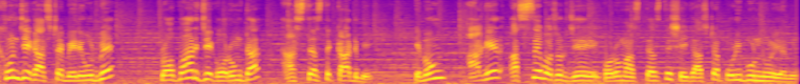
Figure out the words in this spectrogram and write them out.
এখন যে গাছটা বেড়ে উঠবে প্রপার যে গরমটা আস্তে আস্তে কাটবে এবং আগের আস্তে বছর যে গরম আস্তে আস্তে সেই গাছটা পরিপূর্ণ হয়ে যাবে।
